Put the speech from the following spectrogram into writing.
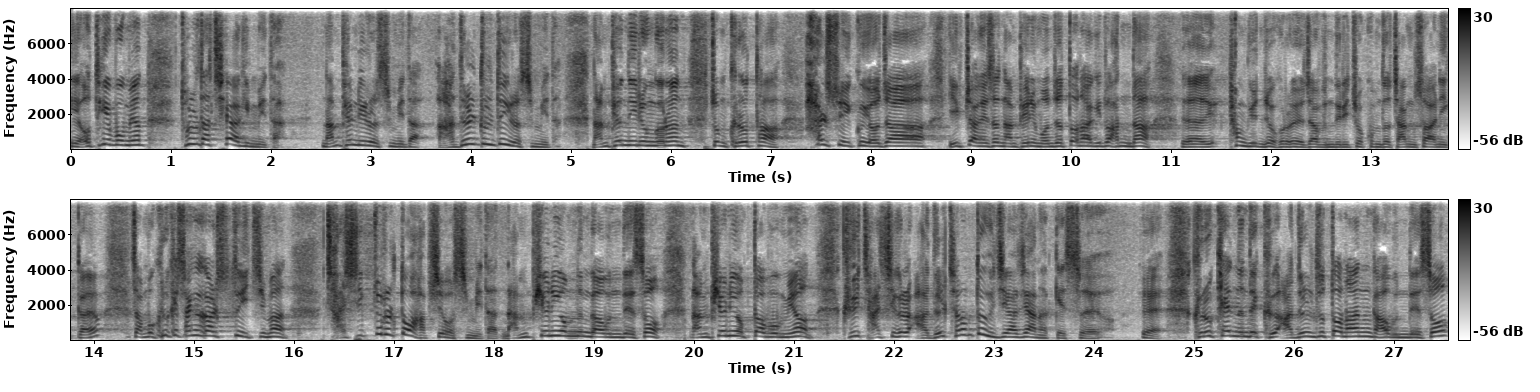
예, 어떻게 보면 둘 다 최악입니다. 남편이 이렇습니다. 아들들도 이렇습니다. 남편 이런 거는 좀 그렇다 할 수 있고 여자 입장에서 남편이 먼저 떠나기도 한다. 에, 평균적으로 여자분들이 조금 더 장수하니까요. 자, 뭐 그렇게 생각할 수도 있지만 자식들을 또 앞세웠습니다. 남편이 없는 가운데서 남편이 없다 보면 그 자식을 아들처럼 또 의지하지 않았겠어요. 예. 그렇게 했는데 그 아들도 떠난 가운데서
